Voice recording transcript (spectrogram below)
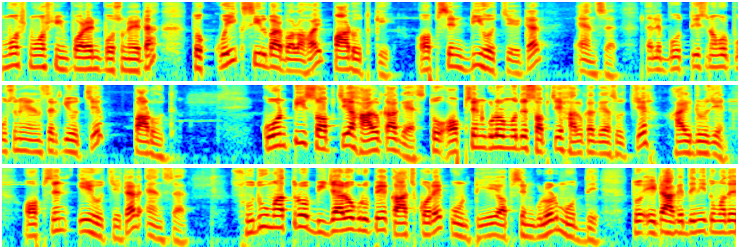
মোস্ট মোস্ট ইম্পর্ট্যান্ট প্রশ্ন এটা। তো কুইক সিলভার বলা হয় পারদকে। অপশন ডি হচ্ছে এটার অ্যান্সার। তাহলে বত্রিশ নম্বর প্রশ্নের অ্যান্সার কি হচ্ছে? পারদ। কোনটি সবচেয়ে হালকা গ্যাস? তো অপশানগুলোর মধ্যে সবচেয়ে হালকা গ্যাস হচ্ছে হাইড্রোজেন। অপশান এ হচ্ছে এটার অ্যান্সার। শুধুমাত্র বিচারক রূপে কাজ করে কোনটি এই অপশানগুলোর মধ্যে? তো এটা আগের দিনই তোমাদের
